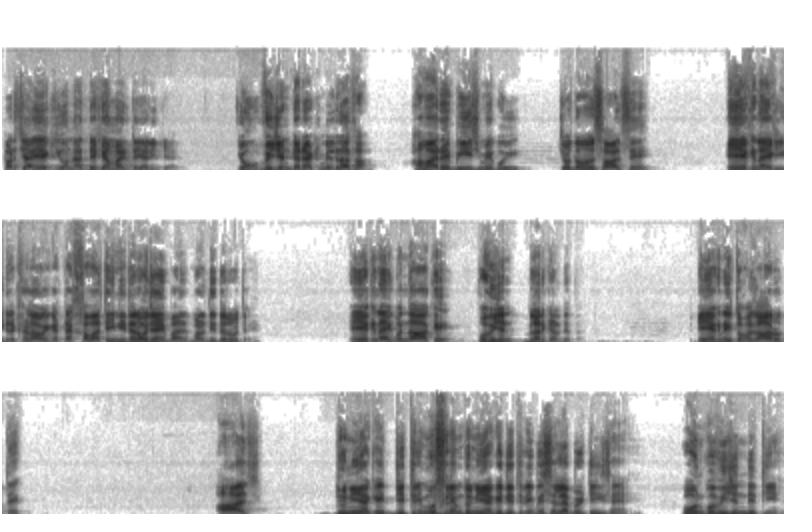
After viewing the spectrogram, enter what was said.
پرچہ ایک ہی ہونا، دیکھیں ہماری تیاری کیا ہے۔ کیوں؟ ویژن ڈائریکٹ مل رہا تھا۔ ہمارے بیچ میں کوئی چودہ سو سال سے ایک نہ ایک لیڈر کھڑا ہو کے کہتا ہے، خواتین ادھر ہو جائیں، مرد ادھر ہو جائیں۔ ایک نہ ایک بندہ آ کے وہ ویژن بلر کر دیتا۔ ایک نہیں تو ہزار ہوتے۔ آج دنیا کی جتنی، مسلم دنیا کی جتنی بھی سیلیبریٹیز ہیں، وہ ان کو ویژن دیتی ہیں۔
